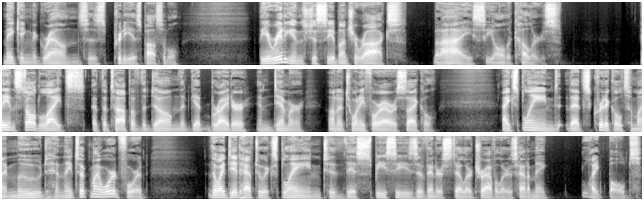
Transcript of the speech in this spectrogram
making the grounds as pretty as possible. The Eridians just see a bunch of rocks, but I see all the colors. They installed lights at the top of the dome that get brighter and dimmer on a 24 hour cycle. I explained that's critical to my mood, and they took my word for it though I did have to explain to this species of interstellar travelers how to make light bulbs.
